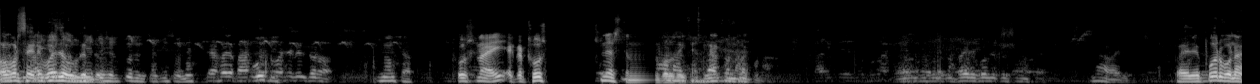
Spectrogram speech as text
ওভার সাইডে বসে যাব কিন্তু ঠোস নাই একটা ঠোস নিয়ে আসতেন বড় দেখে বাইরে পড়ব না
